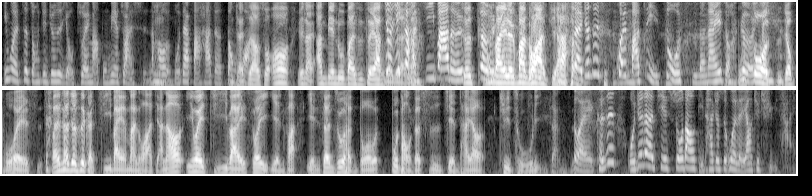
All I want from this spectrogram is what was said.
因为这中间就是有追嘛，不灭钻石，然后我再把他的动画，嗯才知道说哦，原来岸边路伴是这样的就一个很鸡巴的就个鸡掰的性，漫画家，对，就是会把自己作死的那一种不个性，作死就不会死。反正他就是个鸡巴的漫画家，然后因为鸡巴，所以研发衍生出很多不同的事件，他要去处理这样子。对，可是我觉得其实说到底，他就是为了要去取材，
